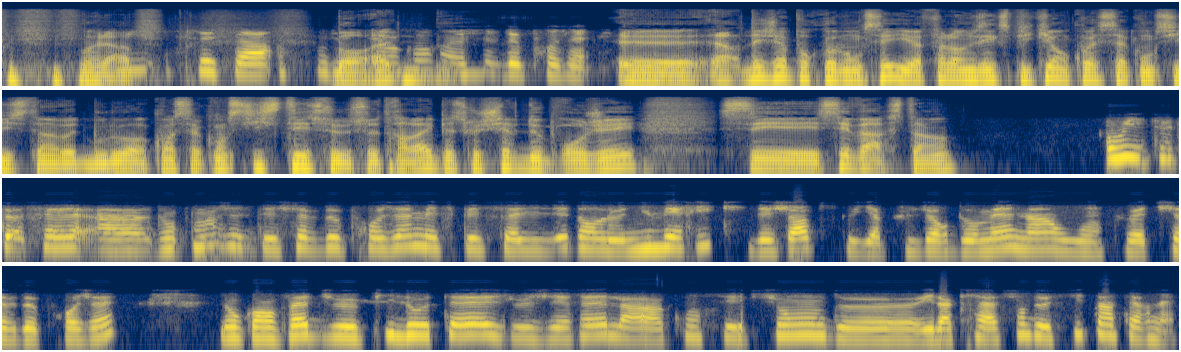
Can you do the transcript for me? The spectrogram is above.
voilà. Oui, c'est ça. Bon, euh, encore chef de projet. alors déjà pour commencer, il va falloir nous expliquer en quoi ça consiste, hein, votre boulot, en quoi ça consistait ce, ce travail, parce que chef de projet, c'est vaste. Hein. Oui, tout à fait. Euh, donc moi, j'étais chef de projet, mais spécialisée dans le numérique déjà, parce qu'il y a plusieurs domaines hein, où on peut être chef de projet. Donc en fait, je pilotais, je gérais la conception de, et la création de sites internet.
